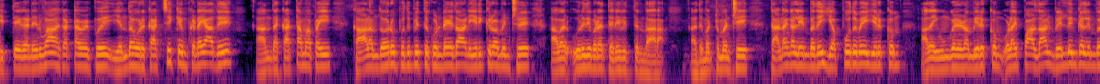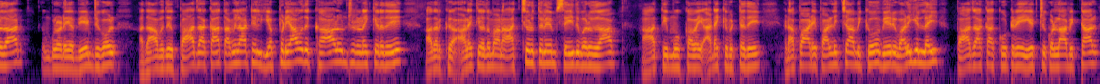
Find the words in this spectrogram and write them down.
இத்தகைய நிர்வாக கட்டமைப்பு எந்த ஒரு கட்சிக்கும் கிடையாது. அந்த கட்டமைப்பை காலந்தோறும் புதுப்பித்து கொண்டேதான் இருக்கிறோம் என்று அவர் உறுதிபட தெரிவித்திருந்தாராம் அது மட்டுமன்றி தடங்கள் என்பது எப்போதுமே இருக்கும் அதை உங்களிடம் இருக்கும் உழைப்பால் தான் வெல்லுங்கள் என்பதுதான் உங்களுடைய வேண்டுகோள். அதாவது பாஜக தமிழ்நாட்டில் எப்படியாவது காலொன்று நினைக்கிறது அதற்கு அனைத்து விதமான அச்சுறுத்தலையும் செய்து வருவதாம் அதிமுகவை அடக்கிவிட்டது. எடப்பாடி பழனிசாமிக்கோ வேறு வழியில்லை. பாஜக கூட்டணியை ஏற்றுக்கொள்ளாவிட்டால்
